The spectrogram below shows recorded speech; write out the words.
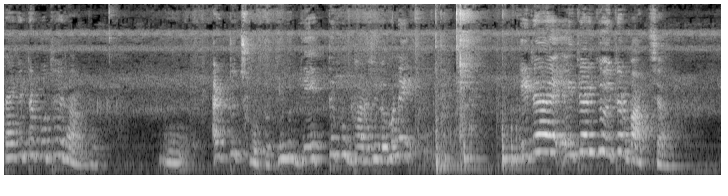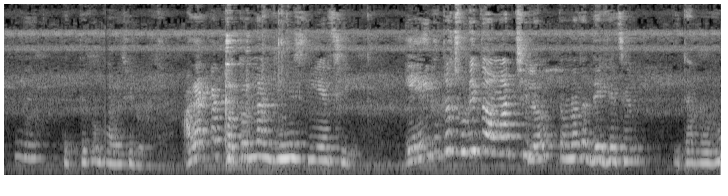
প্যাকেটটা কোথায় রাখব? একটু ছোট, কিন্তু দেখতে খুব ভালো ছিল। মানে এটা এইটা আর কি ওইটার বাচ্চা। দেখতে খুব ভালো ছিল। আর একটা খতরনাক জিনিস নিয়েছি। এই দুটো ছুরি তো আমার ছিল, তোমরা তো দেখেছ। এটা বহু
